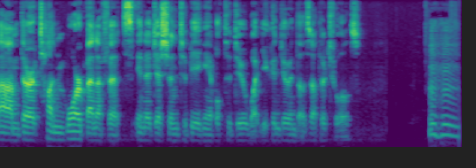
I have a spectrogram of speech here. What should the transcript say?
um, there are a ton more benefits in addition to being able to do what you can do in those other tools. Mm-hmm.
